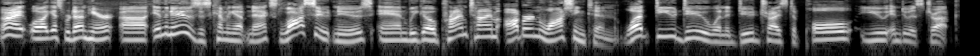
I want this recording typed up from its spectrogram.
All right. Well, I guess we're done here. Uh, in the news is coming up next. Lawsuit news, and we go primetime Auburn, Washington. What do you do when a dude tries to pull you into his truck?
